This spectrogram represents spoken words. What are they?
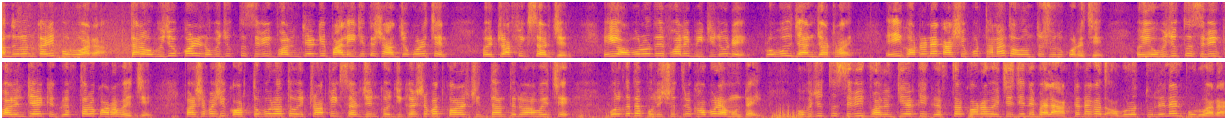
আন্দোলনকারী পড়ুয়ারা। তারা অভিযোগ করেন, অভিযুক্ত সিভিক ভলেন্টিয়ারকে পালিয়ে যেতে সাহায্য করেছেন ওই ট্রাফিক সার্জন এই অবরোধের ফলে বিটি রোডে প্রবল যানজট হয়। এই ঘটনায় কাশীপুর থানা তদন্ত শুরু করেছে। ওই অভিযুক্ত সিভিক ভলেন্টিয়ারকে গ্রেফতারও করা হয়েছে। পাশাপাশি কর্তব্যরত ওই ট্রাফিক সার্জনকেও জিজ্ঞাসাবাদ করার সিদ্ধান্ত নেওয়া হয়েছে। কলকাতা পুলিশ সূত্রে খবর এমনটাই। অভিযুক্ত সিভিক ভলেন্টিয়ারকে গ্রেফতার করা হয়েছে জেনে বেলা আটটা নাগাদ অবরোধ তুলে নেন পড়ুয়ারা।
